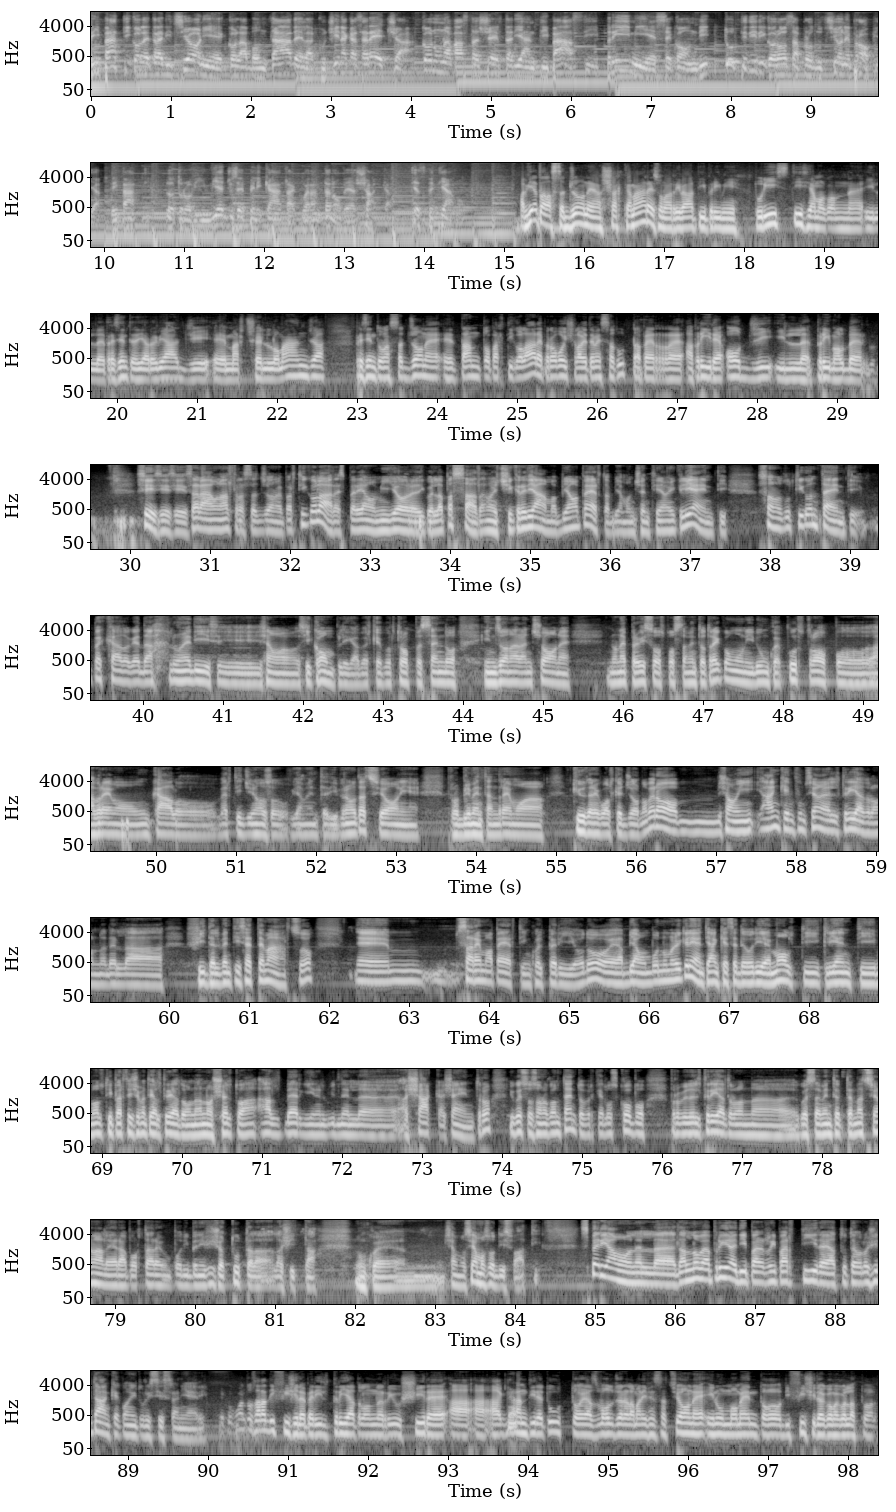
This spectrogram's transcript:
Ripatti con le tradizioni e con la bontà della cucina casareccia, con una vasta scelta di antipasti, primi e secondi, tutti di rigorosa produzione propria. Ripatti lo trovi in via Giuseppe Licata 49 a Sciacca. Ti aspettiamo. Avviata la stagione a Sciaccamare sono arrivati i primi turisti, siamo con il presidente di Aeroviaggi eh, Marcello Mangia, presenta una stagione eh, tanto particolare, però voi ce l'avete messa tutta per eh, aprire oggi il primo albergo. Sì, sì, sì, sarà un'altra stagione particolare, speriamo migliore di quella passata, noi ci crediamo, abbiamo aperto, abbiamo un centinaio di clienti, sono tutti contenti, peccato che da lunedì si, diciamo, si complica perché purtroppo essendo in zona arancione non è previsto lo spostamento tra i comuni, dunque purtroppo avremo un calo vertiginoso ovviamente di prenotazioni e probabilmente andremo a chiudere qualche giorno, però diciamo anche in funzione del triathlon della, del 27 marzo eh, saremo aperti in quel periodo e abbiamo un buon numero di clienti anche se devo dire molti clienti, molti partecipanti al triathlon hanno scelto alberghi nel, nel, a Sciacca centro. Di questo sono contento perché lo scopo proprio del triathlon questo evento internazionale era portare un po' di beneficio a tutta la, la città. Dunque siamo, siamo soddisfatti. Speriamo nel, dal 9 aprile di ripartire a tutta velocità anche con i turisti stranieri. Ecco, quanto sarà difficile per il triathlon riuscire a, a, a, garantire tutto e a svolgere la manifestazione in un momento difficile come quello attuale?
